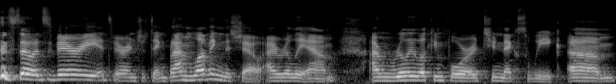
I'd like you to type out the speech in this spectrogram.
and so it's very, it's very interesting. But I'm loving the show. I really am. I'm really looking forward to next week. Um,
